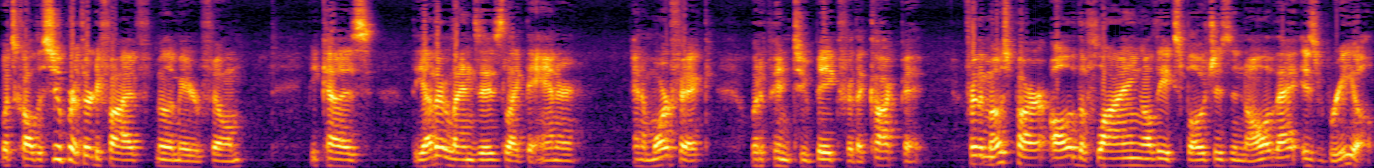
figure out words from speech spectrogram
what's called the Super 35 millimeter film, because the other lenses, like the anamorphic, would have been too big for the cockpit. For the most part, all of the flying, all the explosions, and all of that is real.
